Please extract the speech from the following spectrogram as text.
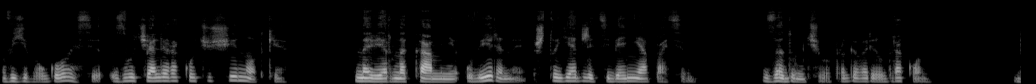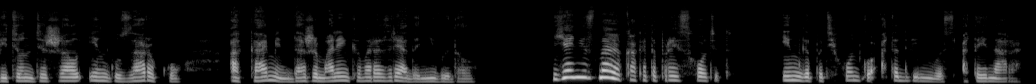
В его голосе звучали ракочущие нотки. «Наверное, камни уверены, что я для тебя не опасен», задумчиво проговорил дракон. Ведь он держал Ингу за руку, а камень даже маленького разряда не выдал. Я не знаю, как это происходит. Инга потихоньку отодвинулась от Эйнара.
